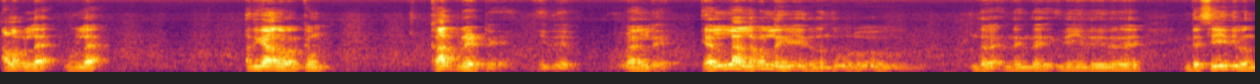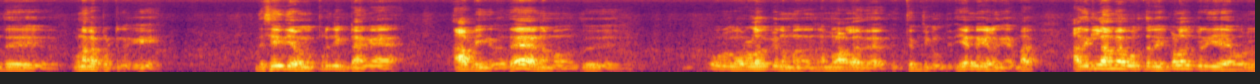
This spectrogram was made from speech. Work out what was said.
அளவில் உள்ள அதிகார வர்க்கம் கார்ப்பரேட்டு இது வேர்ல்டு எல்லா லெவல்லையும் இது வந்து ஒரு இந்த இந்த இந்த இது இது இது இந்த செய்தி வந்து உணரப்பட்டிருக்கு. இந்த செய்தி அவங்க புரிஞ்சுக்கிட்டாங்க அப்படிங்கிறத நம்ம வந்து ஒரு ஓரளவுக்கு நம்ம நம்மளால் அதை தெரிஞ்சுக்க முடியுது. ஏன்னு கேளுங்க ம- அது இல்லாமல் ஒருத்தர் இவ்வளவு பெரிய ஒரு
